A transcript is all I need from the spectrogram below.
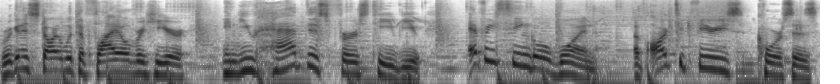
We're to start with the flyover here and you have this first tee view. Every single one of arctic fury's courses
